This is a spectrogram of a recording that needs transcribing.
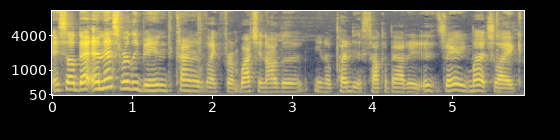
And so that and that's really been kind of like from watching all the you know pundits talk about it. It's very much like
